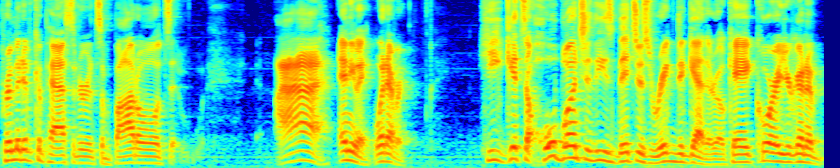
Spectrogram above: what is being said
primitive capacitor. It's a bottle. It's a, ah anyway, whatever. He gets a whole bunch of these bitches rigged together. Okay, Corey, you're gonna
